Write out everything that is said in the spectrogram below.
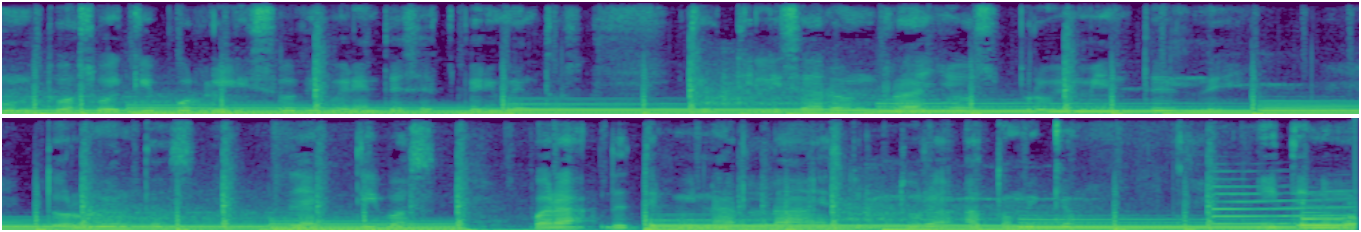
junto a su equipo realizó diferentes experimentos que utilizaron rayos provenientes de tormentas reactivas para determinar la estructura atómica y tenemos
